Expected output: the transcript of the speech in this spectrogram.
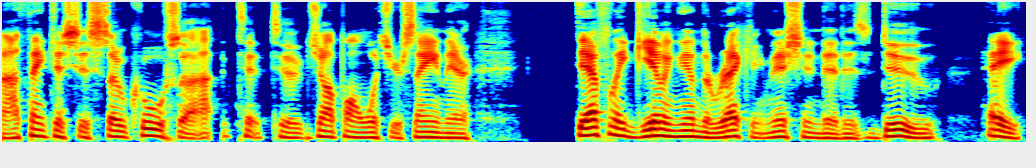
i think that's just so cool so I, to, to jump on what you're saying there. Definitely giving them the recognition that is due. Hey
